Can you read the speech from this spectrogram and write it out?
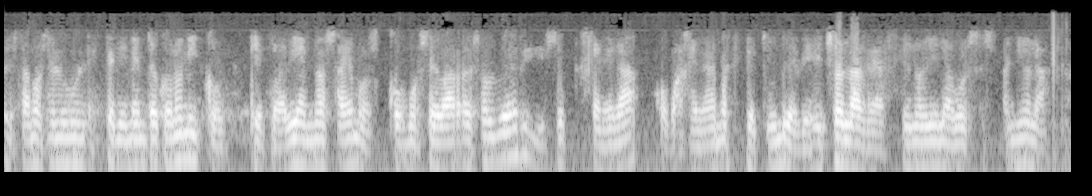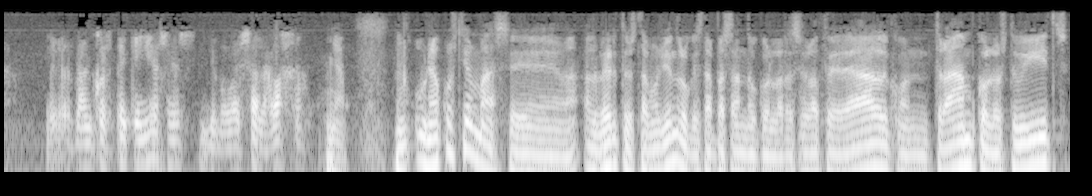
estamos en un experimento económico que todavía no sabemos cómo se va a resolver y eso genera o va a generar más incertidumbre. De hecho, la reacción hoy en la bolsa española de los bancos pequeños es de moverse a la baja. Una cuestión más, eh, Alberto, estamos viendo lo que está pasando con la Reserva Federal, con Trump, con los tweets,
